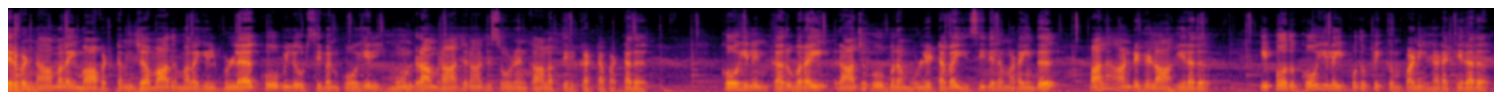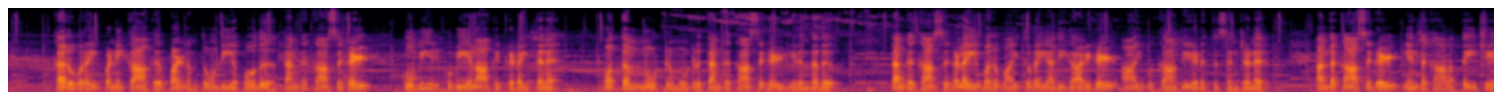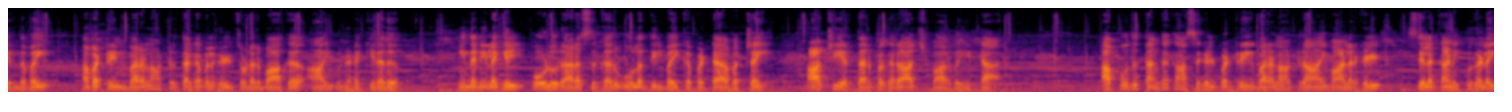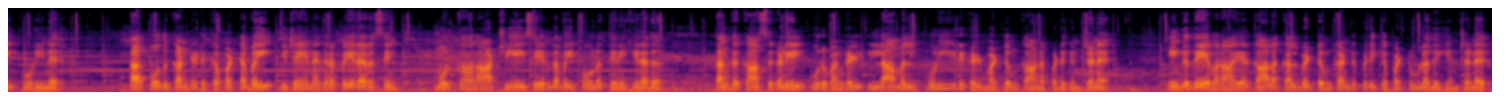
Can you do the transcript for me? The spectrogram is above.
திருவண்ணாமலை மாவட்டம் ஜவாது மலையில் உள்ள கோவிலூர் சிவன் கோயில் மூன்றாம் ராஜராஜ சோழன் காலத்தில் கட்டப்பட்டது. கோயிலின் கருவறை ராஜகோபுரம் உள்ளிட்டவை சிதிலமடைந்து பல ஆண்டுகள் ஆகிறது. இப்போது கோயிலை புதுப்பிக்கும் பணி நடக்கிறது. கருவறை பணிக்காக பள்ளம் தோண்டிய போது தங்க காசுகள் குவியல் குவியலாக கிடைத்தன. மொத்தம் நூற்று மூன்று தங்க காசுகள் இருந்தது. தங்க காசுகளை வருவாய்த்துறை அதிகாரிகள் ஆய்வுக்காக எடுத்து சென்றனர். அந்த காசுகள் எந்த காலத்தைச் சேர்ந்தவை? அவற்றின் வரலாற்று தகவல்கள் தொடர்பாக ஆய்வு நடக்கிறது. இந்த நிலையில் போளூர் அரசு கருவூலத்தில் வைக்கப்பட்ட அவற்றை ஆட்சியர் தர்பகராஜ் பார்வையிட்டார். அப்போது தங்க காசுகள் பற்றி வரலாற்று ஆய்வாளர்கள் சில கணிப்புகளை கூறினர். தற்போது கண்டெடுக்கப்பட்டவை விஜயநகர பேரரசின் முற்கால ஆட்சியை சேர்ந்தவை போல தெரிகிறது. தங்க காசுகளில் உருவங்கள் இல்லாமல் குறியீடுகள் மட்டும் காணப்படுகின்றன. இங்கு தேவராயர் கால கல்வெட்டும் கண்டுபிடிக்கப்பட்டுள்ளது என்றனர்.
